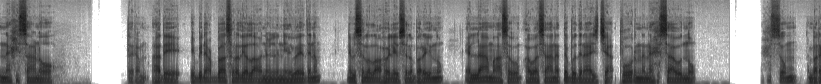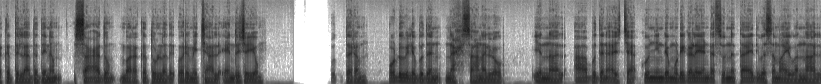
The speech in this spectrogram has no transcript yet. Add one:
നെഹ്സാണോ? ഉത്തരം അതെ. ഇബിൻ അബ്ബാസ് റലി അള്ളാഹുവിൽ നിവേദനം. നബി സല്ലല്ലാഹു അലൈഹി വസ്ലം പറയുന്നു എല്ലാ മാസവും അവസാനത്തെ ബുധനാഴ്ച പൂർണ നെഹ്സാവുന്നു. നെഹ്സും ബറക്കത്തില്ലാത്ത ദിനം സാദും ബറക്കത്തുള്ളത് ഒരുമിച്ചാൽ എന്തു ചെയ്യും? ഉത്തരം ഒടുവിലെ ബുധൻ നഹ്സാണല്ലോ. എന്നാൽ ആ ബുധനാഴ്ച കുഞ്ഞിന്റെ മുടികളയേണ്ട സുന്നത്തായ ദിവസമായി വന്നാൽ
